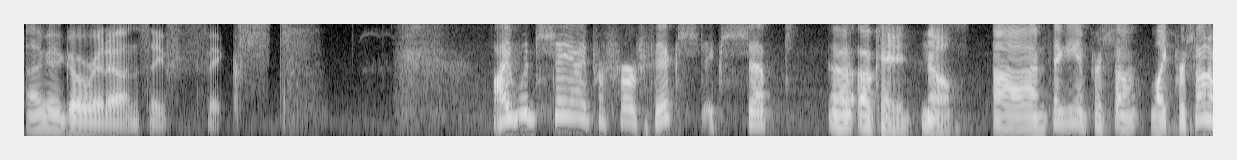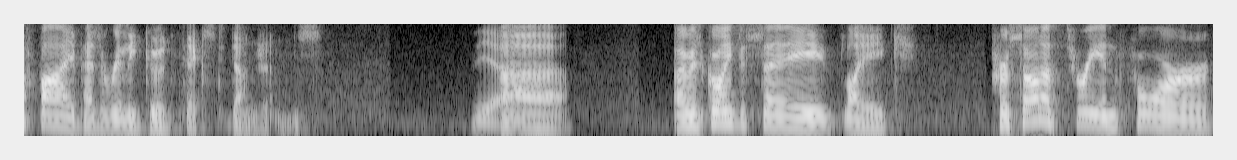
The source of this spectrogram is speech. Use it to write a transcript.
I'm gonna go right out and say fixed. I would say I prefer fixed, except uh, okay, no. Uh, I'm thinking of Persona. Like Persona Five has really good fixed dungeons. Yeah. Uh, I was going to say like Persona Three and Four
